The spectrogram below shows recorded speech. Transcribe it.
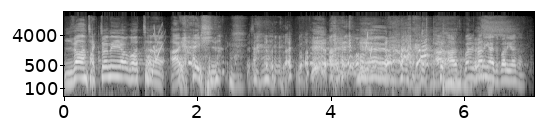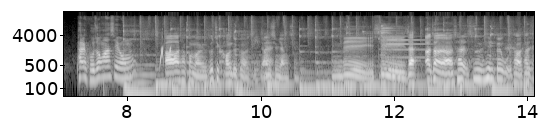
이상한 작전 회의하고 왔잖아요. 아야 이상. 아, 아 빨리 빠르게 하자 빠르게 하자. 팔 고정하세요. 아 잠깐만 솔직히 가운데 펴야지. 양심 양심. 준비 시작. 아자살힘 빼고 다 다시.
